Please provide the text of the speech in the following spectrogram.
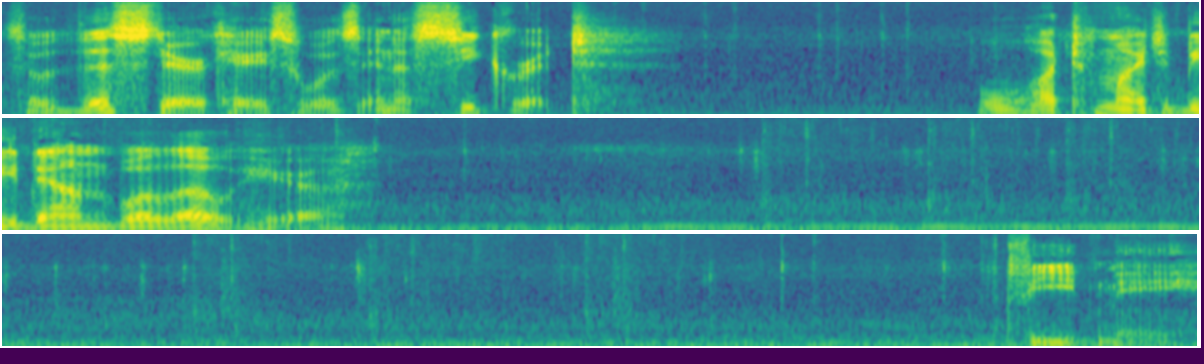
So this staircase was in a secret. What might be down below here? Feed me.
